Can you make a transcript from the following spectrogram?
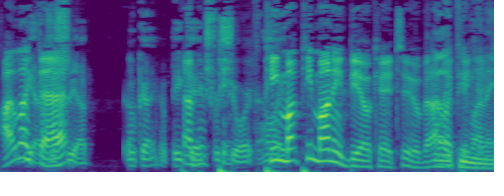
I like Yeah, that. just- yeah. Okay, P I mean, cakes for P- short. I P, like- P money'd be okay too, but I, I like P P money.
